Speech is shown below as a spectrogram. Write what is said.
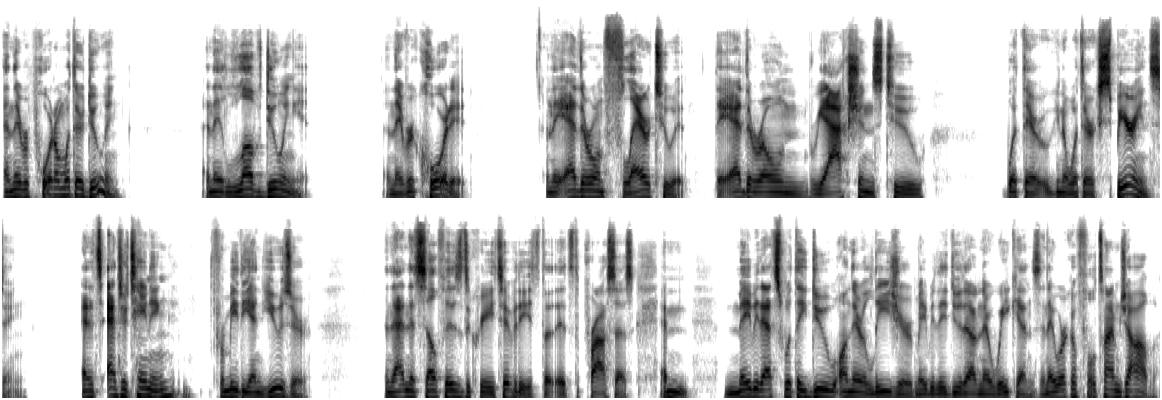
and they report on what they're doing. And they love doing it, and they record it, and they add their own flair to it. They add their own reactions to what they're, you know, what they're experiencing. And it's entertaining for me, the end user. And that in itself is the creativity. It's the it's the process. And maybe that's what they do on their leisure. Maybe they do that on their weekends and they work a full-time job.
